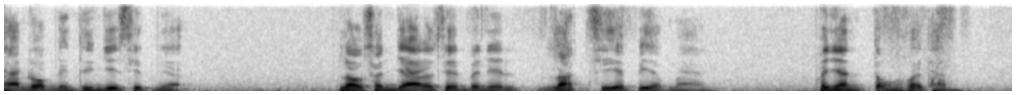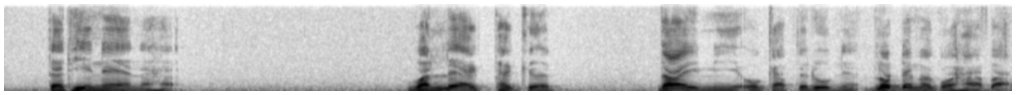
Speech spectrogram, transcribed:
ทานรอบหนึ่งถึงยีเนี่ยเราสัญญาเราเซ็นไปเนี่ยรัฐเสียเปรียบมาก เพราะฉะนั้นต้องค่อยๆทำแต่ที่แน่นะฮะวันแรกถ้าเกิดได้มีโอกาสปฏิรูปเนี่ยลดได้มากกว่า 5 บาท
